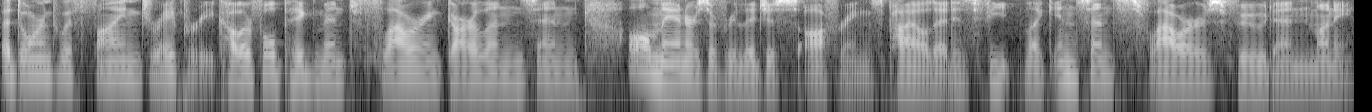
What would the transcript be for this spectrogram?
adorned with fine drapery, colorful pigment, flowering garlands and all manners of religious offerings piled at his feet like incense, flowers, food, and money.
